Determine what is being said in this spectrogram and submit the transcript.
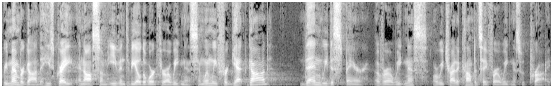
Remember God, that He's great and awesome, even to be able to work through our weakness. And when we forget God, then we despair over our weakness, or we try to compensate for our weakness with pride.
